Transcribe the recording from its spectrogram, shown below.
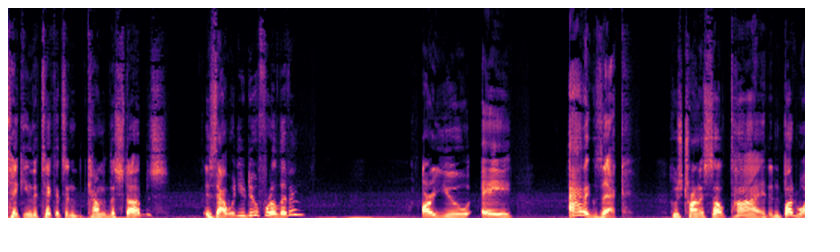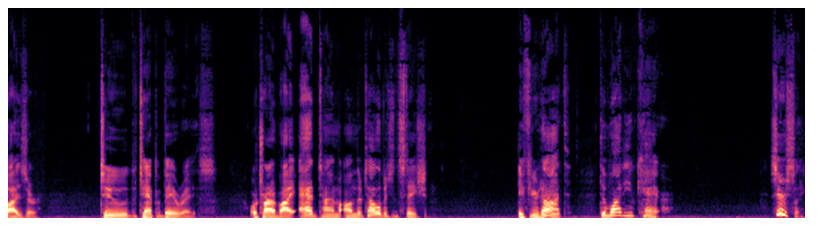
taking the tickets and counting the stubs? Is that what you do for a living? Are you a ad exec who's trying to sell Tide and Budweiser to the Tampa Bay Rays or trying to buy ad time on their television station? If you're not, then why do you care? Seriously.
